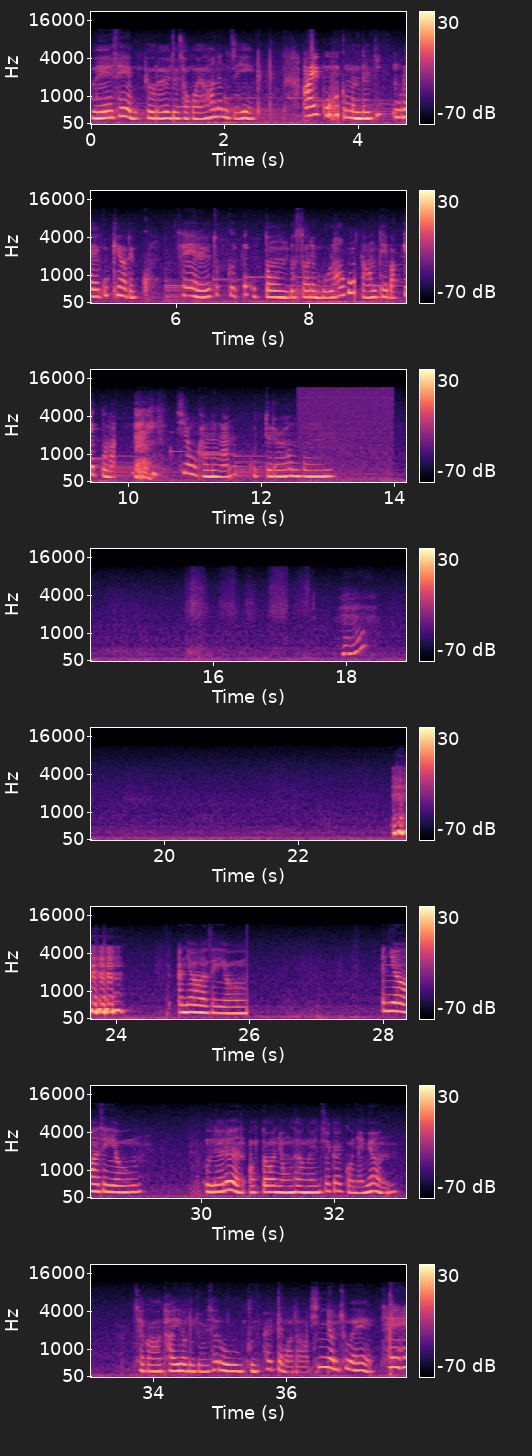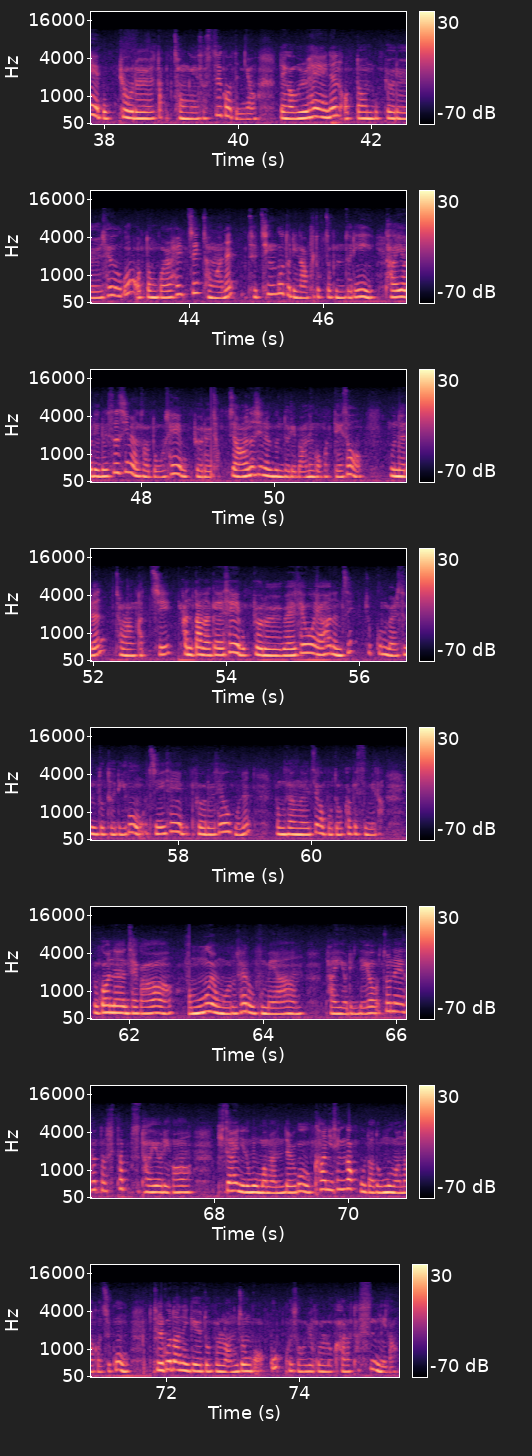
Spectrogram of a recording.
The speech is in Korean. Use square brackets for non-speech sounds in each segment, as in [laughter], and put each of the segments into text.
왜 새해 목표를 적어야 하는지 아이고 꿈 만들기? 올해 꼭 해야 될 거. 새해를 조금 어, 어떤 몇 살에 뭘 하고 나한테 맞겠구나. [laughs] 실현 가능한 것들을 한번 음? [laughs] 안녕하세요. 안녕하세요. 오늘은 어떤 영상을 찍을 거냐면 제가 다이어리를 새로 구입할 때마다 신년 초에 새해 목표를 딱 정해서 쓰거든요. 내가 올해에는 어떤 목표를 세우고 어떤 걸 할지 정하는 제 친구들이나 구독자분들이 다이어리를 쓰시면서도 새해 목표를 적지 않으시는 분들이 많은 것 같아서 오늘은 저랑 같이 간단하게 새해 목표를 왜 세워야 하는지 조금 말씀도 드리고 같이 새해 목표를 세워보는 영상을 찍어보도록 하겠습니다. 이거는 제가 업무용으로 새로 구매한 다이어리인데요. 전에 샀던 스타벅스 다이어리가 디자인이 너무 마음에 안 들고 칸이 생각보다 너무 많아가지고 들고 다니기에도 별로 안 좋은 것 같고 그래서 이걸로 갈아탔습니다.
